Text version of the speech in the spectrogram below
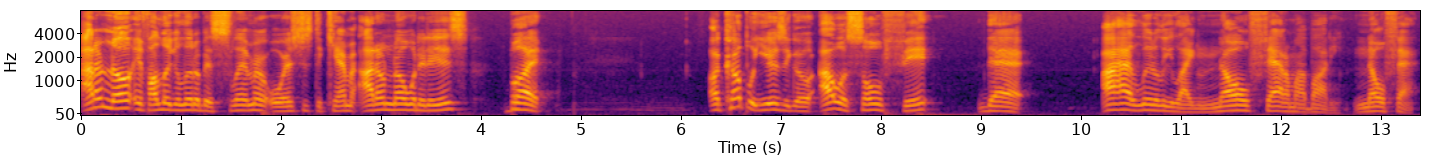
I don't know if I look a little bit slimmer or it's just the camera. I don't know what it is, but a couple years ago, I was so fit that I had literally like no fat on my body, no fat.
